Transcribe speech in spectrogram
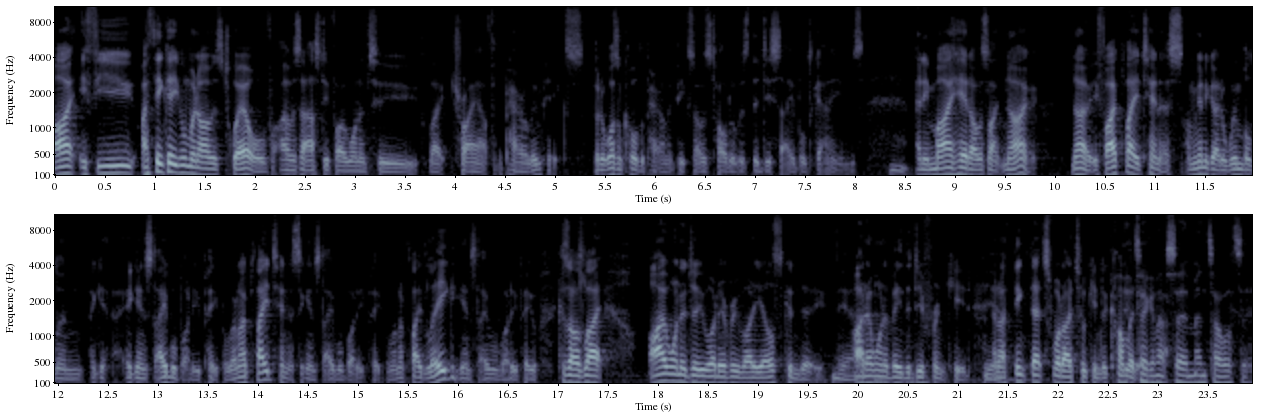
I if you I think even when I was 12 I was asked if I wanted to like try out for the Paralympics but it wasn't called the Paralympics I was told it was the disabled games and in my head I was like no no if I play tennis I'm going to go to Wimbledon against able-bodied people and I played tennis against able-bodied people and I played league against able-bodied people because I was like I want to do what everybody else can do Yeah. I don't want to be the different kid and I think that's what I took into You're comedy taking that same mentality.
